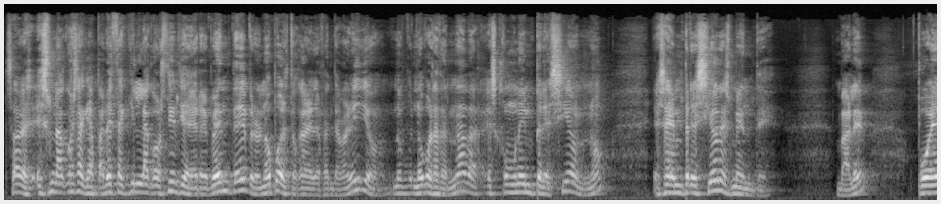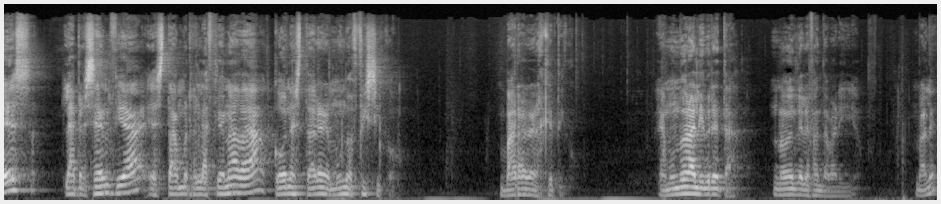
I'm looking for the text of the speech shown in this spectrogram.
¿Sabes? Es una cosa que aparece aquí en la conciencia de repente, pero no puedes tocar el elefante amarillo, no, puedes hacer nada. Es como una impresión, ¿no? Esa impresión es mente, ¿vale? Pues la presencia está relacionada con estar en el mundo físico, barra energético. En el mundo de la libreta, no del elefante amarillo, ¿vale?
